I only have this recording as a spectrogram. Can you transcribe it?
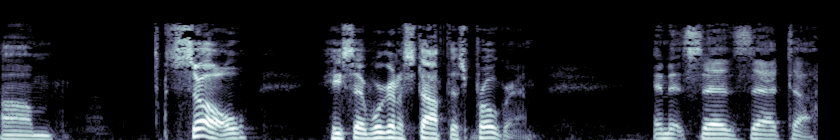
Um, so he said, we're going to stop this program. And it says that, uh,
